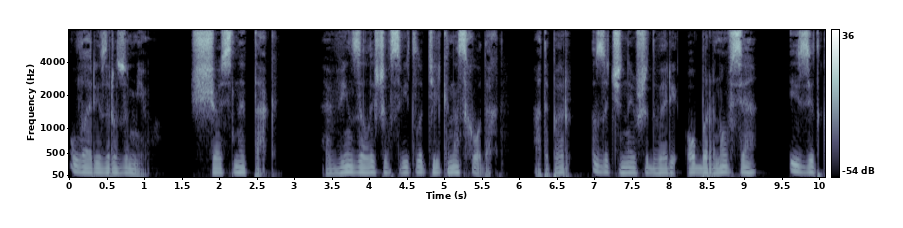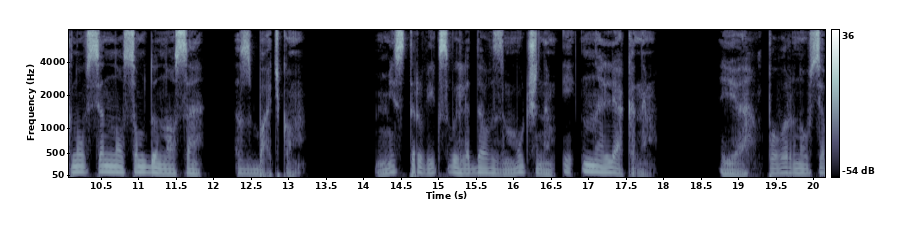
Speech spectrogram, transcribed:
Ларі зрозумів щось не так. Він залишив світло тільки на сходах, а тепер, зачинивши двері, обернувся і зіткнувся носом до носа з батьком. Містер Вікс виглядав змученим і наляканим. Я повернувся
